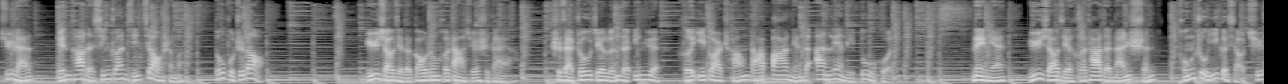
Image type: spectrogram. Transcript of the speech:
居然连他的新专辑叫什么都不知道。于小姐的高中和大学时代啊，是在周杰伦的音乐和一段长达八年的暗恋里度过的。那年。于小姐和她的男神同住一个小区，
